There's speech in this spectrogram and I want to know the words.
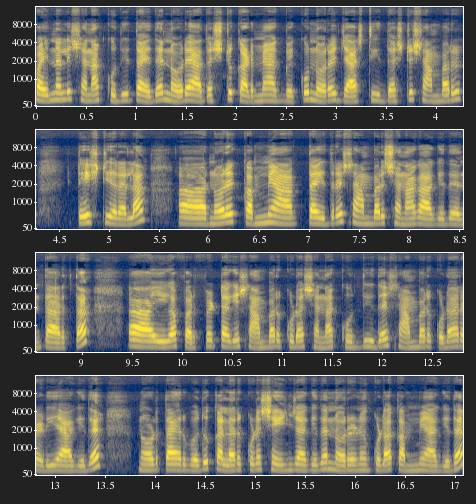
ಫೈನಲಿ ಚೆನ್ನಾಗಿ ಕುದೀತಾ ಇದೆ. ನೊರೆ ಆದಷ್ಟು ಕಡಿಮೆ ಆಗಬೇಕು. ನೊರೆ ಜಾಸ್ತಿ ಇದ್ದಷ್ಟು ಸಾಂಬಾರು ಟೇಸ್ಟ್ ಇರಲ್ಲ. ನೊರೆ ಕಮ್ಮಿ ಆಗ್ತಾ ಇದ್ದರೆ ಸಾಂಬಾರು ಚೆನ್ನಾಗಿ ಆಗಿದೆ ಅಂತ ಅರ್ಥ. ಈಗ ಪರ್ಫೆಕ್ಟಾಗಿ ಸಾಂಬಾರು ಕೂಡ ಚೆನ್ನಾಗಿ ಕುದ್ದಿದೆ. ಸಾಂಬಾರು ಕೂಡ ರೆಡಿ ಆಗಿದೆ. ನೋಡ್ತಾ ಇರ್ಬೋದು ಕಲರ್ ಕೂಡ ಚೇಂಜ್ ಆಗಿದೆ. ನೊರೆನೂ ಕೂಡ ಕಮ್ಮಿ ಆಗಿದೆ.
